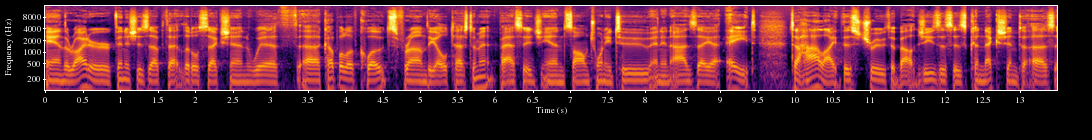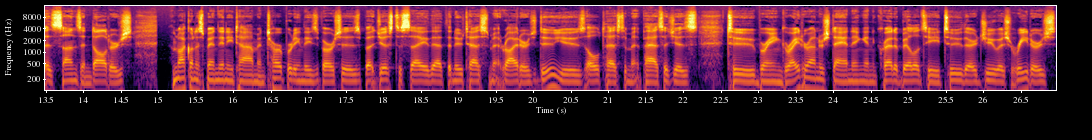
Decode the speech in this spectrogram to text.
And the writer finishes up that little section with a couple of quotes from the Old Testament passage in Psalm 22 and in Isaiah. Isaiah 8 to highlight this truth about Jesus' connection to us as sons and daughters. I'm not going to spend any time interpreting these verses, but just to say that the New Testament writers do use Old Testament passages to bring greater understanding and credibility to their Jewish readers.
